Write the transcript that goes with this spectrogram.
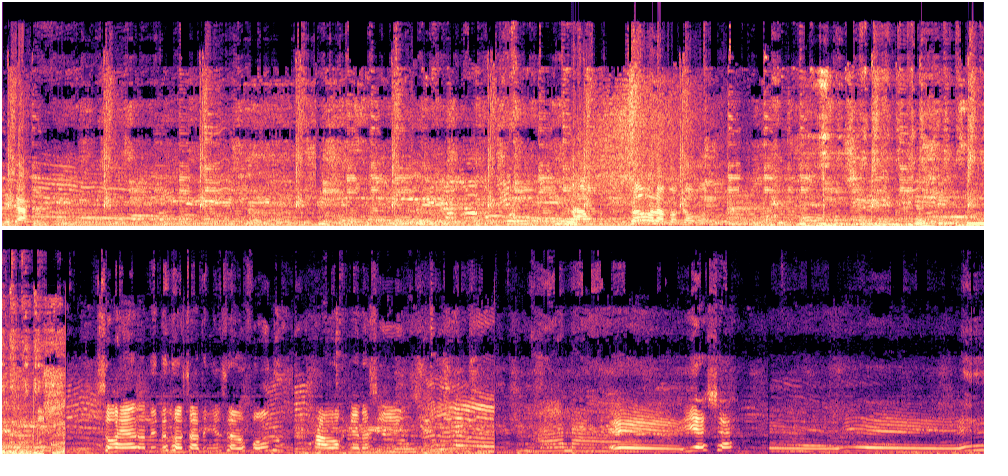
Teka. Wala, wala, wala magawa. So ayan, nandito na sa ating yung cellphone. Hawak niya na si... Eh, yes siya. Eh, yay.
